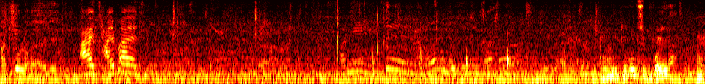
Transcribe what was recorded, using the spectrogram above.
같이 올라가야지. 아, 잘 봐야지. 아니, 이제 너무 늦으니까. 어, 누군지 몰라. 응.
